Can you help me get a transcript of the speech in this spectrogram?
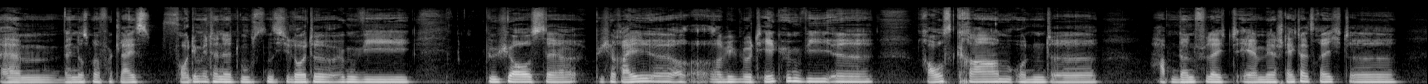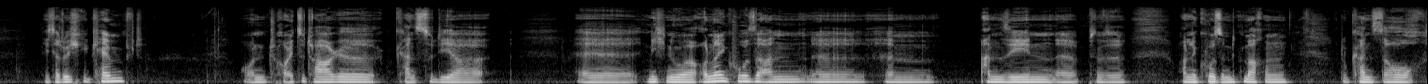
Ähm, wenn du es mal vergleichst, vor dem Internet mussten sich die Leute irgendwie Bücher aus der Bücherei, äh, aus der Bibliothek irgendwie äh, rauskramen und äh, haben dann vielleicht eher mehr schlecht als recht äh, sich dadurch gekämpft. Und heutzutage kannst du dir äh, nicht nur Online-Kurse an, äh, ähm, ansehen, äh, beziehungsweise Online-Kurse mitmachen. Du kannst auch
